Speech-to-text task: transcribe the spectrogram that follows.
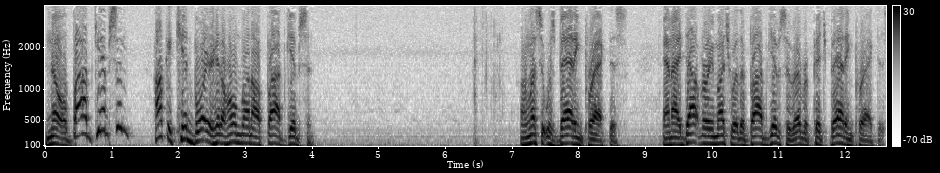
No, Bob Gibson. How could Ken Boyer hit a home run off Bob Gibson? Unless it was batting practice. And I doubt very much whether Bob have ever pitched batting practice.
